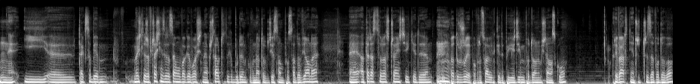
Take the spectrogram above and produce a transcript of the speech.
Mm, I e, tak sobie myślę, że wcześniej zwracałem uwagę właśnie na kształty tych budynków, na to, gdzie są posadowione, E, A teraz coraz częściej, kiedy podróżuję po Wrocławiu, kiedy jeździmy po Dolnym Śląsku, prywatnie czy, czy zawodowo,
